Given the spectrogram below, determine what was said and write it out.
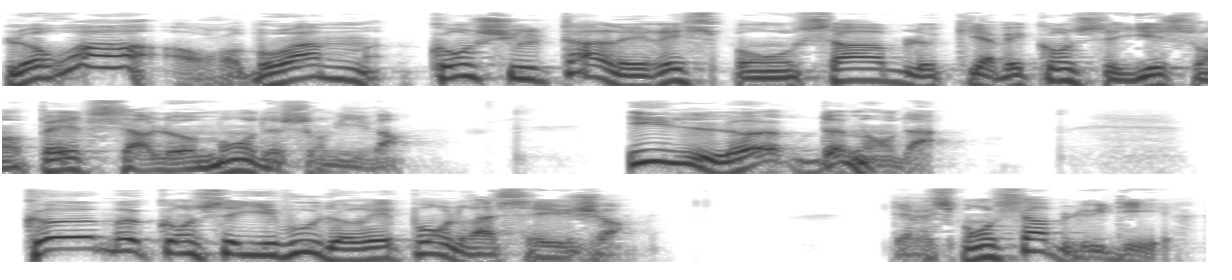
Le roi Roboam consulta les responsables qui avaient conseillé son père Salomon de son vivant. Il leur demanda Que me conseillez-vous de répondre à ces gens? Les responsables lui dirent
